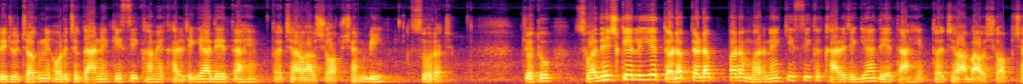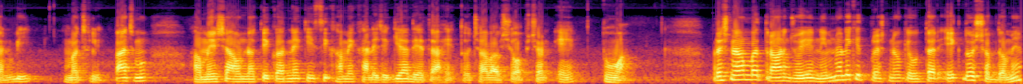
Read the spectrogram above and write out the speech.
ત્રીજું जगने और जगाने की सीख हमें खाली जगह देता है तो जवाब આવશે ऑप्शन बी सूरज चौथું स्वदेश के लिए तड़प तड़प पर मरने की सीख खाली जगह देता है तो जवाब આવશે ऑप्शन बी मछली પાંચમું हमेशा उन्नति करने की सीख हमें खाली जगह देता है तो जवाब આવશે ऑप्शन ए धुआं प्रश्न नंबर ત્રણ જોઈએ निम्नलिखित प्रश्नों के उत्तर एक दो शब्दों में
